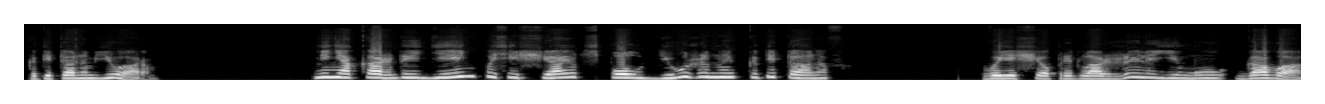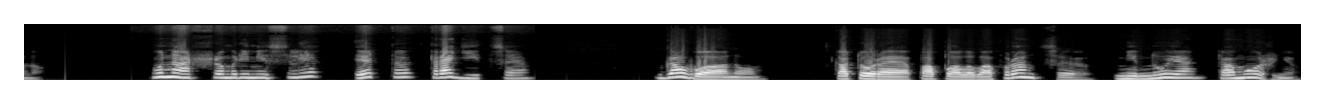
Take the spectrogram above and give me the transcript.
капитаном Юаром? Меня каждый день посещают с полдюжины капитанов вы еще предложили ему Гавану. В нашем ремесле это традиция. Гавану, которая попала во Францию, минуя таможню.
